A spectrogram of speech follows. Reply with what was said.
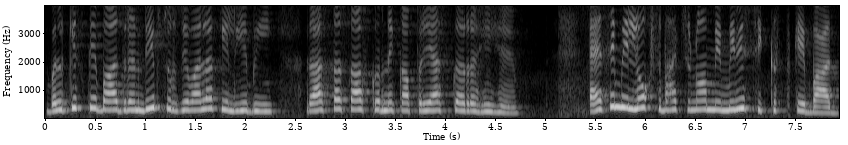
बल्कि इसके बाद रणदीप सुरजेवाला के लिए भी रास्ता साफ़ करने का प्रयास कर रहे हैं। ऐसे में लोकसभा चुनाव में मिली शिकस्त के बाद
